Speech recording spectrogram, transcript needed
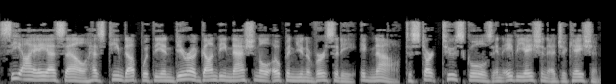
CIASL has teamed up with the Indira Gandhi National Open University to start two schools in aviation education.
